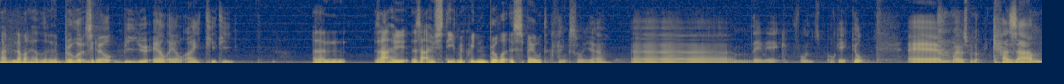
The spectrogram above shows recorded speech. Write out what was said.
I've never heard of the Bullitt Group. Bullitt spelled B U L L I T T. And then is that how is that how Steve McQueen Bullitt is spelled? I think so, yeah. Um, they make phones. Okay, cool. Um, what else we got? Kazam.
